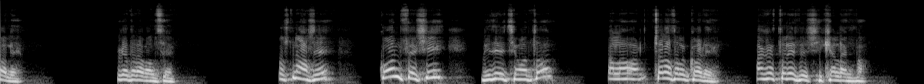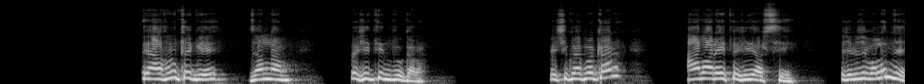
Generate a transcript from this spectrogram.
চলে। তারা বলছে। প্রশ্ন আসে, কোন পেশি নিজের ইচ্ছে মতো চলাবার চলাচল করে? পাকস্থলীর পেশি, খেয়াল রাখবা। এই আলোচনা থেকে জানলাম পেশি তিন প্রকার। পেশি কয় প্রকার? আবার এই পেশি আসছি। পেশি পেশি বলেন যে,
